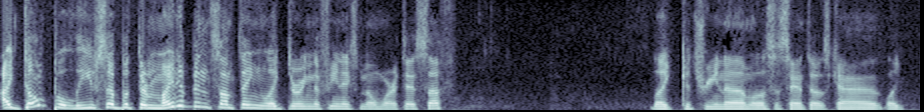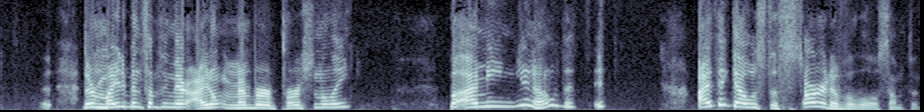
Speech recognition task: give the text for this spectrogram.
I don't believe so, but there might have been something like during the Fenix Mil Muertes stuff, like Katrina, Melissa Santos, kind of like there might have been something there. I don't remember personally, but I mean, you know, that it. I think that was the start of a little something.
